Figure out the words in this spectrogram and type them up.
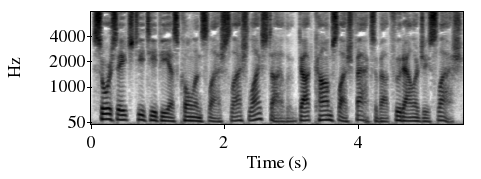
Source https colon slash slash facts about food allergies slash.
